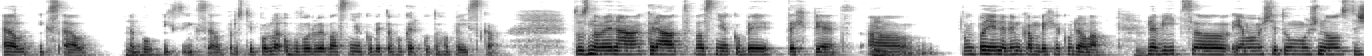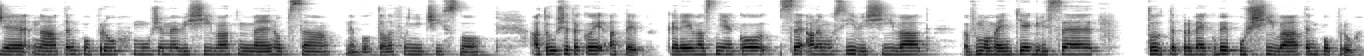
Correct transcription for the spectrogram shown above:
L, XL hmm. nebo XXL. Prostě podle obvodu je vlastně jakoby toho krku, toho pejska. To znamená krát vlastně jakoby těch pět. A hmm. To úplně nevím, kam bych jako dala. Hmm. Navíc eh, já mám ještě tu možnost, že na ten popruh můžeme vyšívat jméno psa nebo telefonní číslo. A to už je takový atyp, který vlastně jako se ale musí vyšívat v momentě, kdy se to teprve jakoby pošívá ten popruh.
